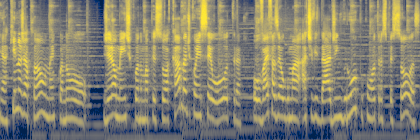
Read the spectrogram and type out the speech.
E aqui no Japão, né, quando geralmente quando uma pessoa acaba de conhecer outra ou vai fazer alguma atividade em grupo com outras pessoas,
